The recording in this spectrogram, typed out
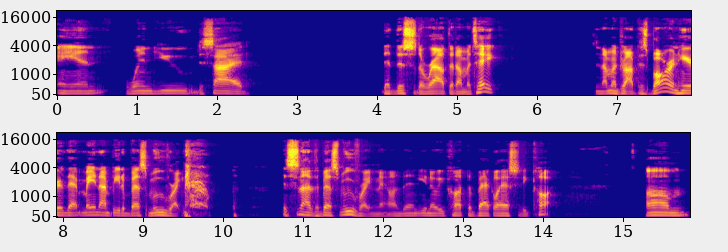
And when you decide that this is the route that I'm going to take, and I'm to drop this bar in here, that may not be the best move right now. it's not the best move right now. And then, you know, he caught the backlash that he caught. Um,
